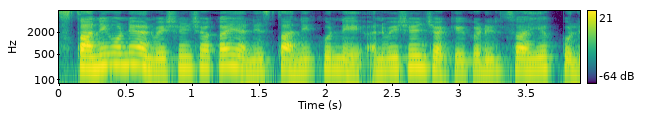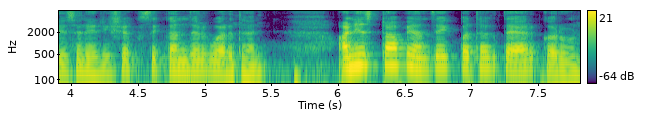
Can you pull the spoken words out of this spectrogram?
स्थानिक गुन्हे अन्वेषण शाखा यांनी स्थानिक गुन्हे अन्वेषण शाखेकडील सहाय्यक पोलीस निरीक्षक सिकंदर वर्धन आणि स्टाफ यांचे एक पथक तयार करून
